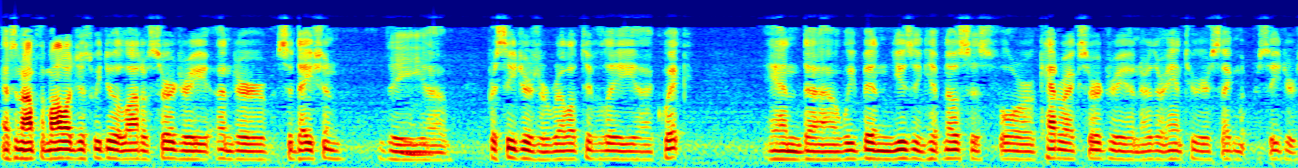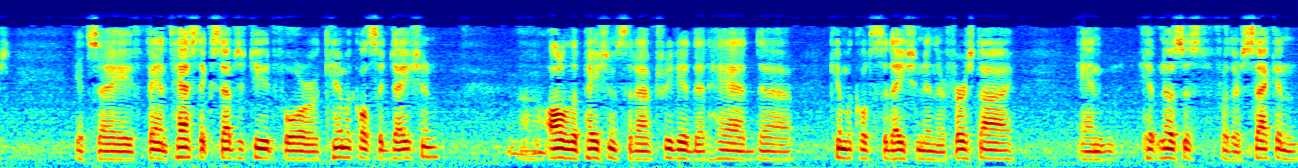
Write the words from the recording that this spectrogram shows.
as an ophthalmologist, we do a lot of surgery under sedation. The uh, procedures are relatively uh, quick, and uh, we've been using hypnosis for cataract surgery and other anterior segment procedures. It's a fantastic substitute for chemical sedation. Uh, all of the patients that I've treated that had uh, chemical sedation in their first eye and hypnosis for their second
